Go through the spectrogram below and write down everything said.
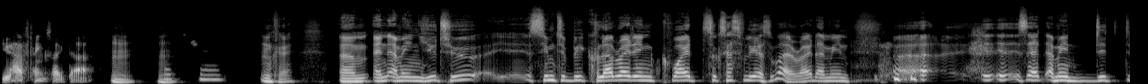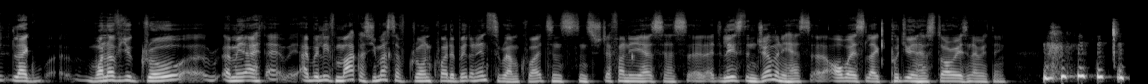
you have things like that. Mm. That's true. Okay. Um, and I mean, you two uh, seem to be collaborating quite successfully as well, right? I mean, uh, is that? I mean, did, did, like one of you grow? Uh, I mean, I I believe Marcus, you must have grown quite a bit on Instagram, quite since since Stefanie has has uh, at least in Germany has uh, always like put you in her stories and everything.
